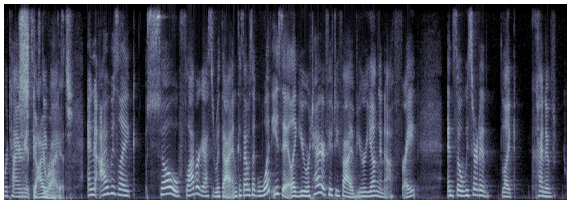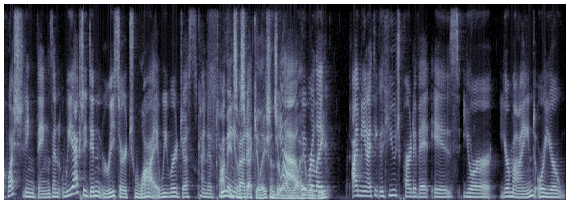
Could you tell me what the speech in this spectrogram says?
Retiring at 65. Skyrockets. And I was like so flabbergasted with that. And because I was like, what is it? Like you retire at 55, you're young enough, right? And so we started like kind of questioning things and we actually didn't research why. We were just kind of talking about we made some about it. speculations around yeah, why we were would be. like I mean, I think a huge part of it is your your mind or your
